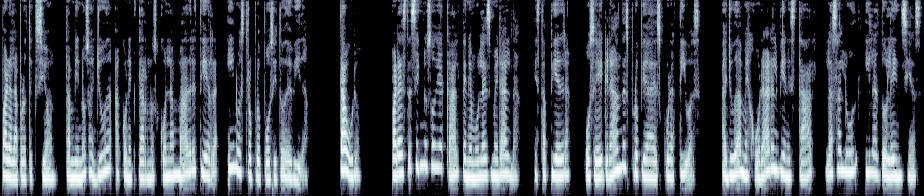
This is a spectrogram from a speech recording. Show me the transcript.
para la protección. También nos ayuda a conectarnos con la Madre Tierra y nuestro propósito de vida. Tauro. Para este signo zodiacal tenemos la esmeralda. Esta piedra posee grandes propiedades curativas. Ayuda a mejorar el bienestar, la salud y las dolencias.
